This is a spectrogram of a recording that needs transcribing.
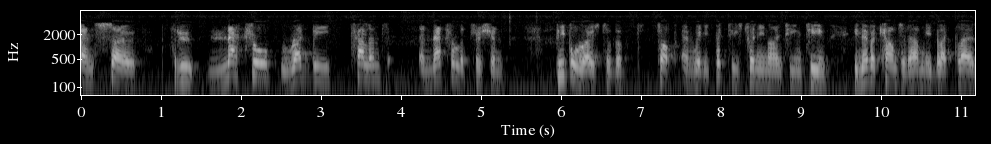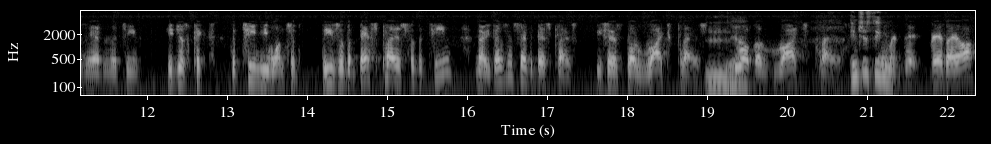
And so through natural rugby talent and natural attrition, people rose to the top. And when he picked his 2019 team, he never counted how many black players he had in the team. He just picked the team he wanted. These are the best players for the team. No, he doesn't say the best players. He says the right players. Mm, yeah. You are the right players. Interesting. There, there, they are,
